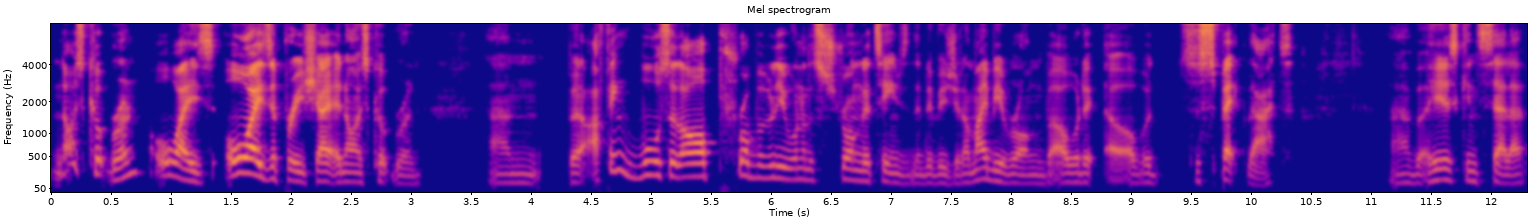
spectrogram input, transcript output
nice cup run. Always, always appreciate a nice cup run. Um, but I think Walsall are probably one of the stronger teams in the division. I may be wrong, but I would I would suspect that. Uh, but here's Kinsella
